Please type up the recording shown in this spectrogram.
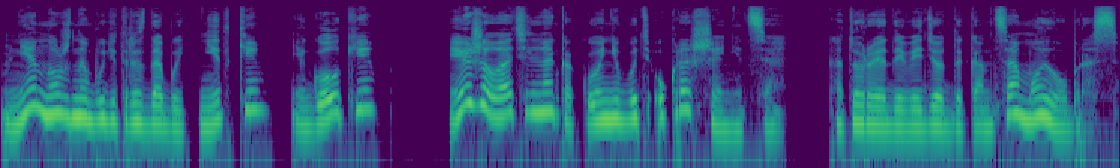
мне нужно будет раздобыть нитки, иголки и желательно какое-нибудь украшеннице, которое доведет до конца мой образ.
